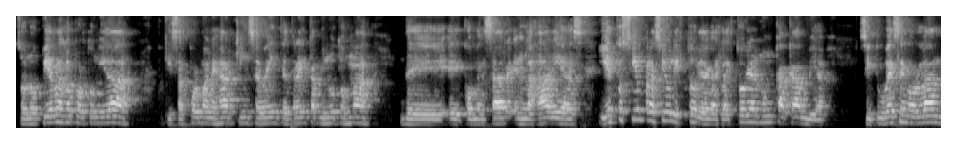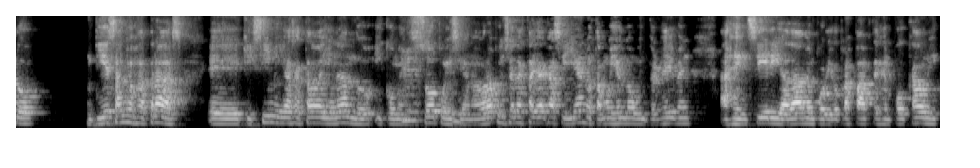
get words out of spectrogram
So, no pierdas la oportunidad, quizás por manejar 15, 20, 30 minutos más de eh, comenzar en las áreas. Y esto siempre ha sido la historia, La historia nunca cambia. Si tú ves en Orlando, 10 años atrás, eh, Kissimmee ya se estaba llenando y comenzó Poinciana. Ahora Poinciana está ya casi lleno, estamos yendo a Winter Haven, a Haines City, a Davenport y otras partes en Polk County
